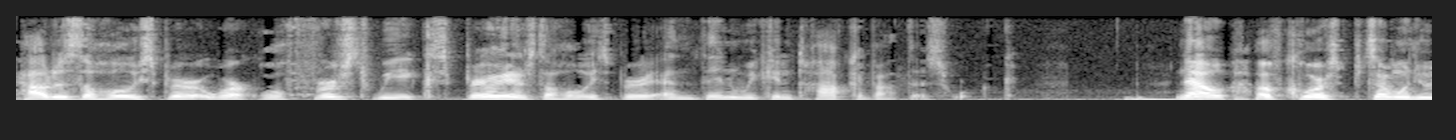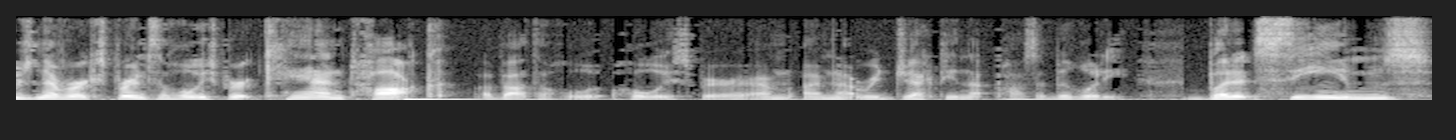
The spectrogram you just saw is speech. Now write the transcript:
How does the Holy Spirit work? Well, first we experience the Holy Spirit and then we can talk about this work. Now, of course, someone who's never experienced the Holy Spirit can talk about the Holy Spirit. I'm, I'm not rejecting that possibility. But it seems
